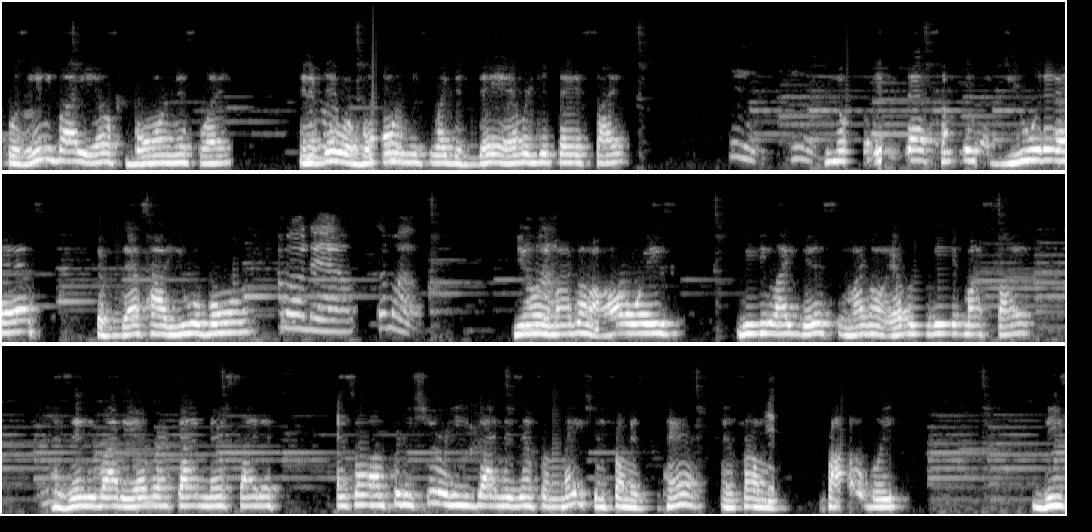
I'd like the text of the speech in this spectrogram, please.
was anybody else born this way? And if they were born this way, did they ever get their sight? Mm. You know, is that something that you would ask if that's how you were born? Come on now, come on. You know, am I gonna always be like this? Am I gonna ever get my sight? Has anybody ever gotten their sight? And so I'm pretty sure he's gotten his information from his parents and from probably these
